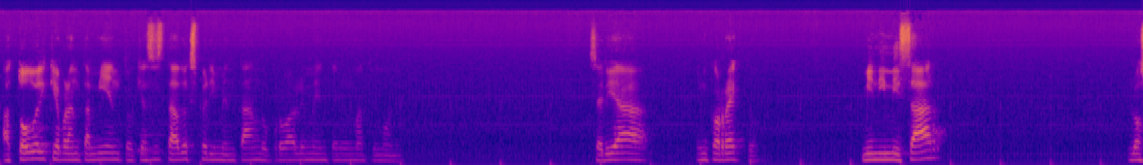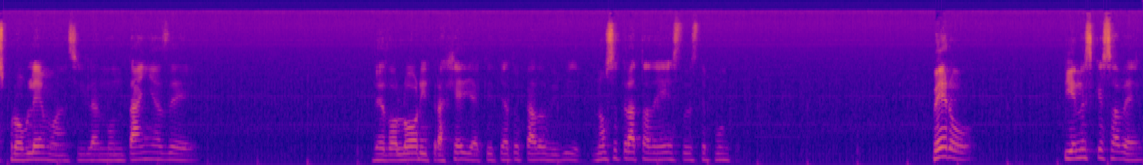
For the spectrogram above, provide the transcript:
a todo el quebrantamiento que has estado experimentando probablemente en el matrimonio. Sería incorrecto minimizar los problemas y las montañas de, de dolor y tragedia que te ha tocado vivir. No se trata de esto, de este punto. Pero tienes que saber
